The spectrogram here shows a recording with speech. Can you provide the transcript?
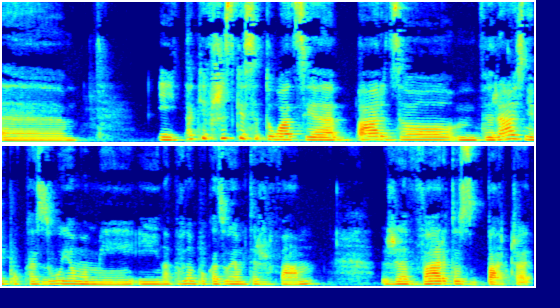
E, I takie wszystkie sytuacje bardzo wyraźnie pokazują mi i na pewno pokazują też Wam, że warto zbaczać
